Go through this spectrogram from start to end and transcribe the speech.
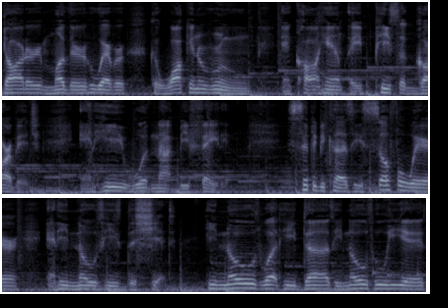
daughter, mother, whoever could walk in a room and call him a piece of garbage and he would not be faded simply because he's self aware and he knows he's the shit. He knows what he does, he knows who he is,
